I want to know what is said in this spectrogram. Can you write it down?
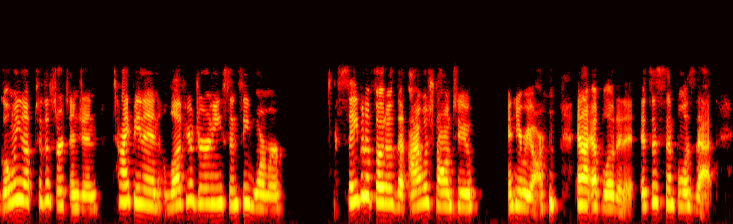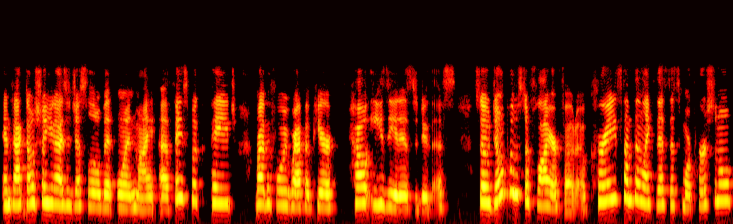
going up to the search engine, typing in Love Your Journey Scentsy Warmer, saving a photo that I was drawn to, and here we are. and I uploaded it. It's as simple as that. In fact, I'll show you guys in just a little bit on my uh, Facebook page right before we wrap up here how easy it is to do this. So don't post a flyer photo. Create something like this that's more personal,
